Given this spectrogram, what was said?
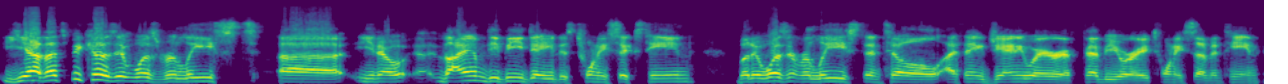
Yeah that's because it was released uh, you know the imdb date is 2016 but it wasn't released until i think january or february 2017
